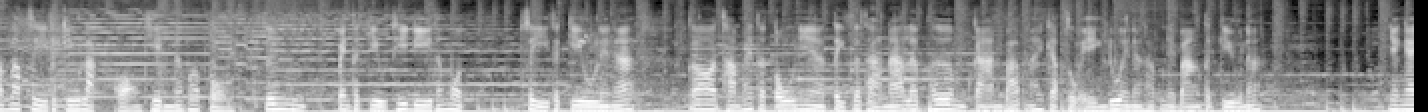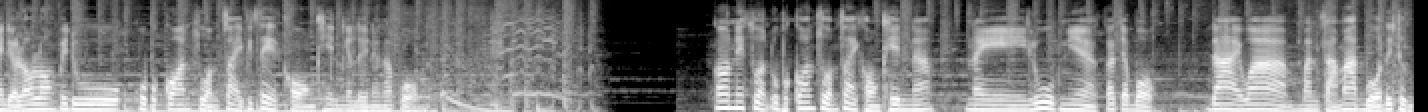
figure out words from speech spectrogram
สำหรับ 4 สกิลหลักของเคนนะครับผม ซึ่งเป็นสกิลที่ดีทั้งหมด 4 สกิลเลยนะ ก็ทำให้ศัตรูเนี่ยติดสถานะและเพิ่มการบัฟให้กับตัวเองด้วยนะครับ ในบางสกิลนะยังไงเดี๋ยวเราลองไปดูอุปกรณ์สวมใส่พิเศษของเคนกันเลยนะครับผมก็ในส่วนอุปกรณ์สวมใส่ของเคนนะ ในรูปเนี่ยก็จะบอก ได้ว่ามันสามารถบวกได้ถึง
